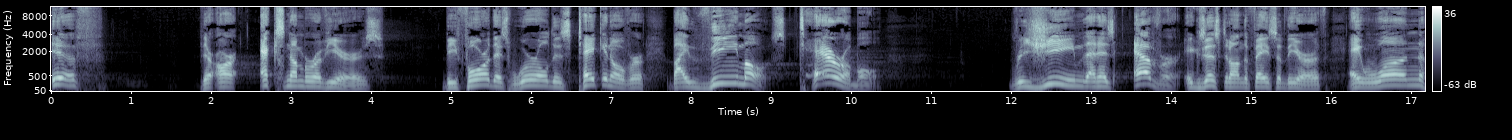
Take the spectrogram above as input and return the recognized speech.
if there are X number of years before this world is taken over by the most terrible regime that has ever existed on the face of the earth, a one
